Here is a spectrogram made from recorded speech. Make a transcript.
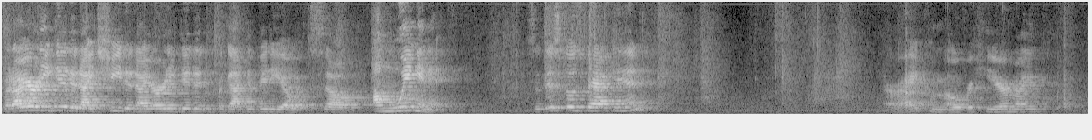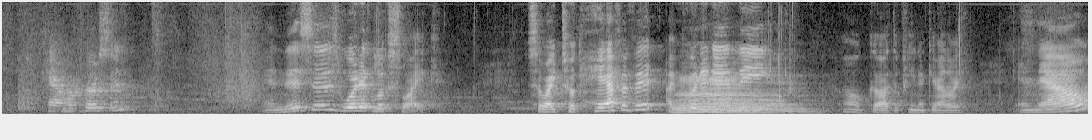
But I already did it. I cheated. I already did it and forgot to video it. So I'm winging it. So this goes back in. All right, come over here, my camera person. And this is what it looks like. So I took half of it, I put it in the, mm. oh God, the peanut gallery. And now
